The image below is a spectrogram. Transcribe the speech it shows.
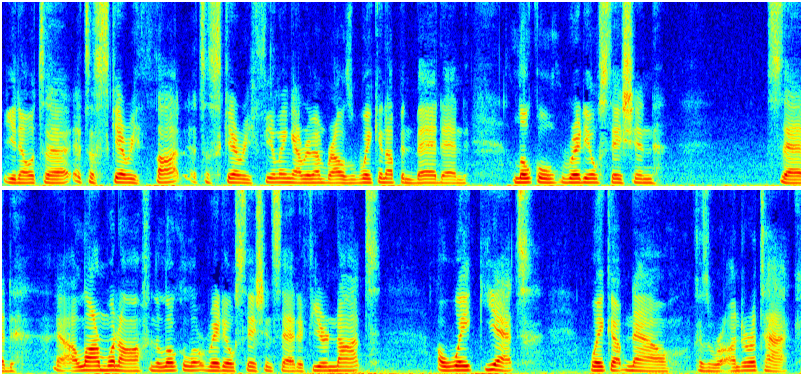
you know it's a it's a scary thought. It's a scary feeling. I remember I was waking up in bed and local radio station said alarm went off and the local radio station said if you're not awake yet, wake up now because we're under attack.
